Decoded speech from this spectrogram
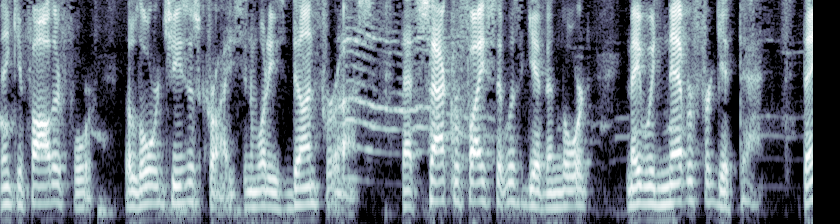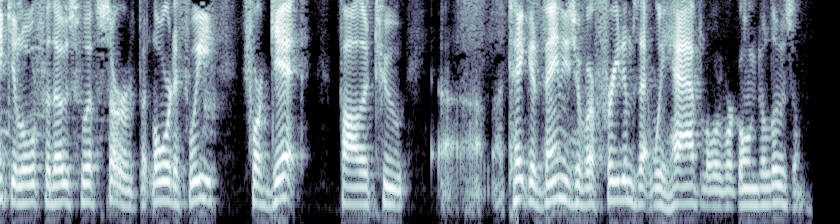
Thank you, Father, for the Lord Jesus Christ and what He's done for us. That sacrifice that was given, Lord, may we never forget that. Thank you, Lord, for those who have served. But Lord, if we forget, Father, to uh, take advantage of our freedoms that we have, Lord, we're going to lose them.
